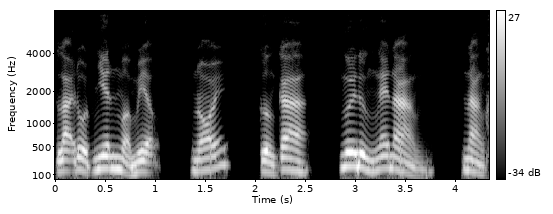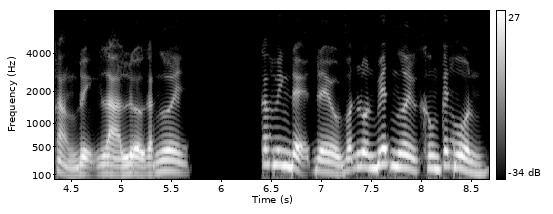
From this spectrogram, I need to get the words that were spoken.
lại đột nhiên mở miệng, nói, cường ca, ngươi đừng nghe nàng, nàng khẳng định là lừa gạt ngươi. Các huynh đệ đều vẫn luôn biết ngươi không kết hôn,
